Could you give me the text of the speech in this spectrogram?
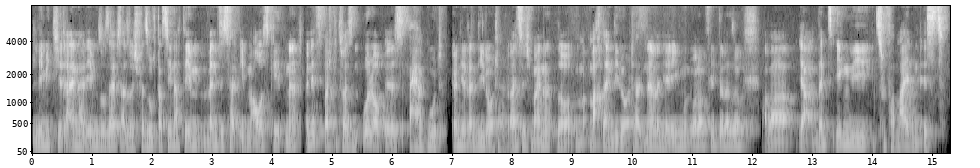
limitiert einen halt eben so selbst. Also ich versuche das je nachdem, wenn sich's halt eben ausgeht, ne? Wenn jetzt beispielsweise ein Urlaub ist, ah ja gut, gönn dir dein Deload halt, weißt du, ich meine? So, mach dein Deload halt, ne? Wenn ihr irgendwo in Urlaub fliegt oder so. Aber ja, wenn es irgendwie zu vermeiden ist,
